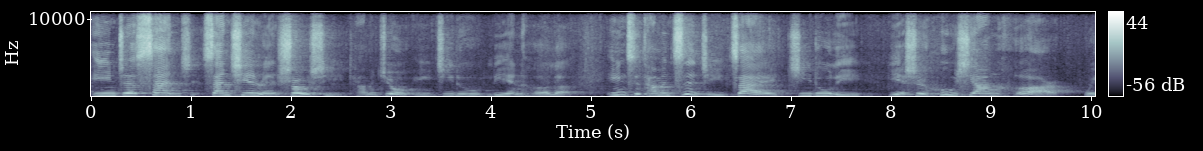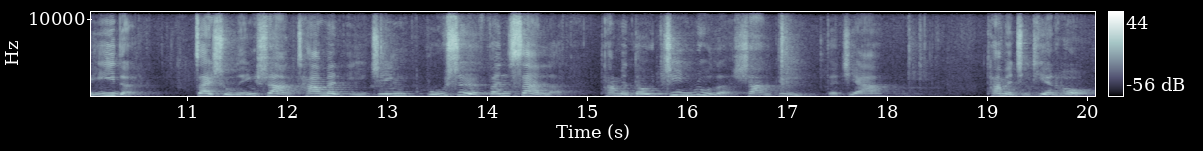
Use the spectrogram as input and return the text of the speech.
因这三三千人受洗，他们就与基督联合了，因此他们自己在基督里也是互相合而为一的，在属灵上他们已经不是分散了，他们都进入了上帝的家，他们几天后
